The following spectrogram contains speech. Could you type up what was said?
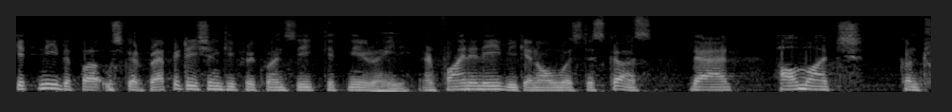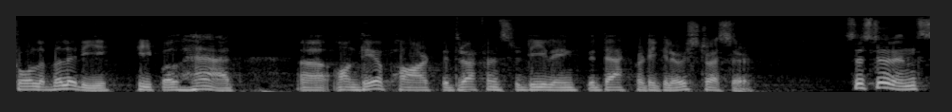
کتنی دفعہ اس کا ریپیٹیشن کی فریکوینسی کتنی رہی and finally we can always discuss that how much controllable people had on their part with reference to dealing with that particular stressor so stressors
